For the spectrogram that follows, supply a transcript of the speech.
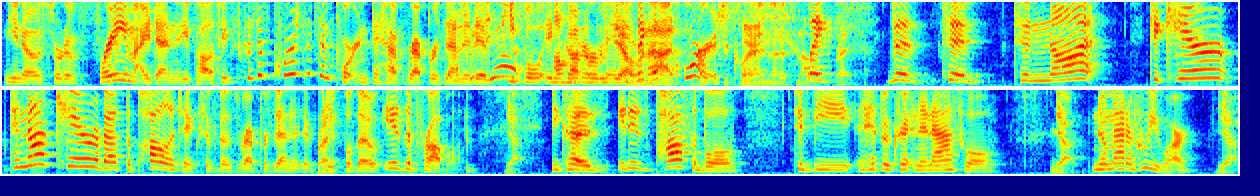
you know, sort of frame identity politics because of course it's important to have representative Yes, people in government. Yeah, we're like not of course. declaring that it's not, Like right. the to to not to care to not care about the politics of those representative Right. people though is a problem. Yeah. Because it is possible to be a hypocrite and an asshole Yeah. no matter who you are. Yeah.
